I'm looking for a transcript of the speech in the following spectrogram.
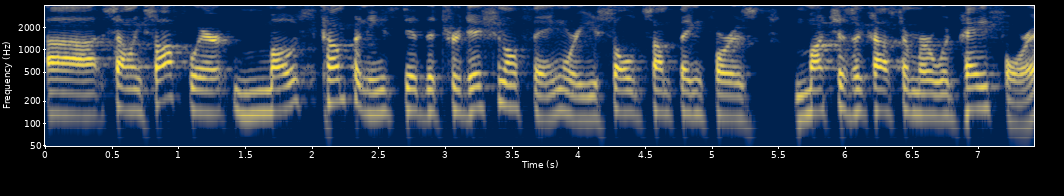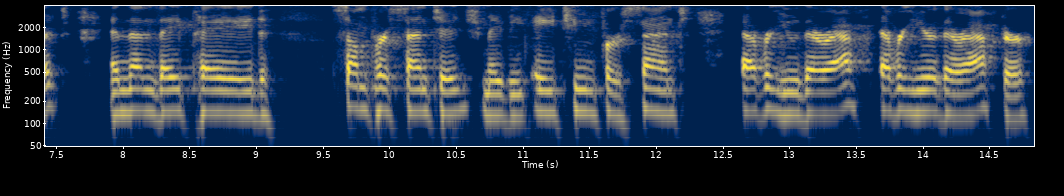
uh, selling software, most companies did the traditional thing where you sold something for as much as a customer would pay for it, and then they paid some percentage, maybe 18%, every year thereafter, every year thereafter.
